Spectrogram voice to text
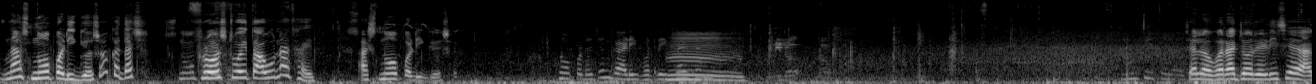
ના સ્નો પડી ગયો છે કદાચ. ફ્રોસ્ટ હોય તો આવું ના થાય. આ સ્નો પડી ગયો છે. સ્નો પડે છે ને ગાડી પર હમ. ચલો વરાજો રેડી છે આ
